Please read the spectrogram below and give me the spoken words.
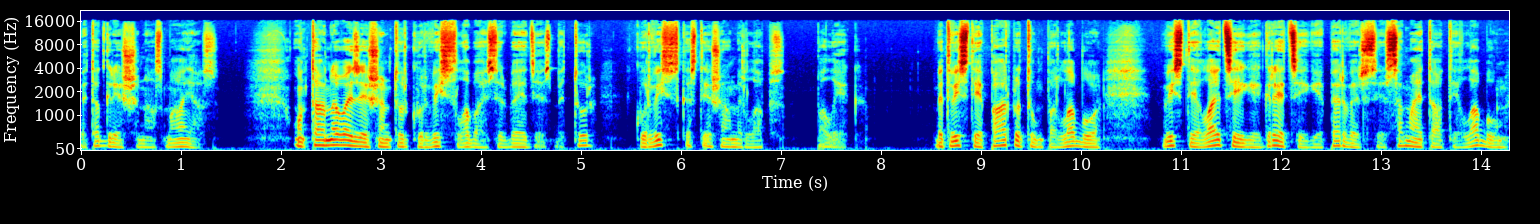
bet atgriešanās mājās. Un tā nav aiziešana tur, kur viss labais ir beidzies, bet tur, kur viss, kas tiešām ir labs, paliek. Bet visi tie pārpratumi par labo, visi tie laicīgie, grēcīgie, perversie, samaitātie labumi,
